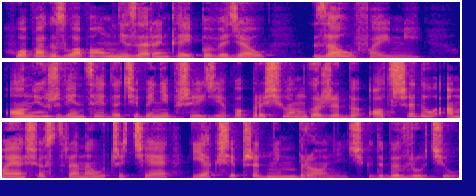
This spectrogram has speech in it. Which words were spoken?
Chłopak złapał mnie za rękę i powiedział: Zaufaj mi, on już więcej do ciebie nie przyjdzie. Poprosiłem go, żeby odszedł, a moja siostra nauczy cię, jak się przed nim bronić, gdyby wrócił.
